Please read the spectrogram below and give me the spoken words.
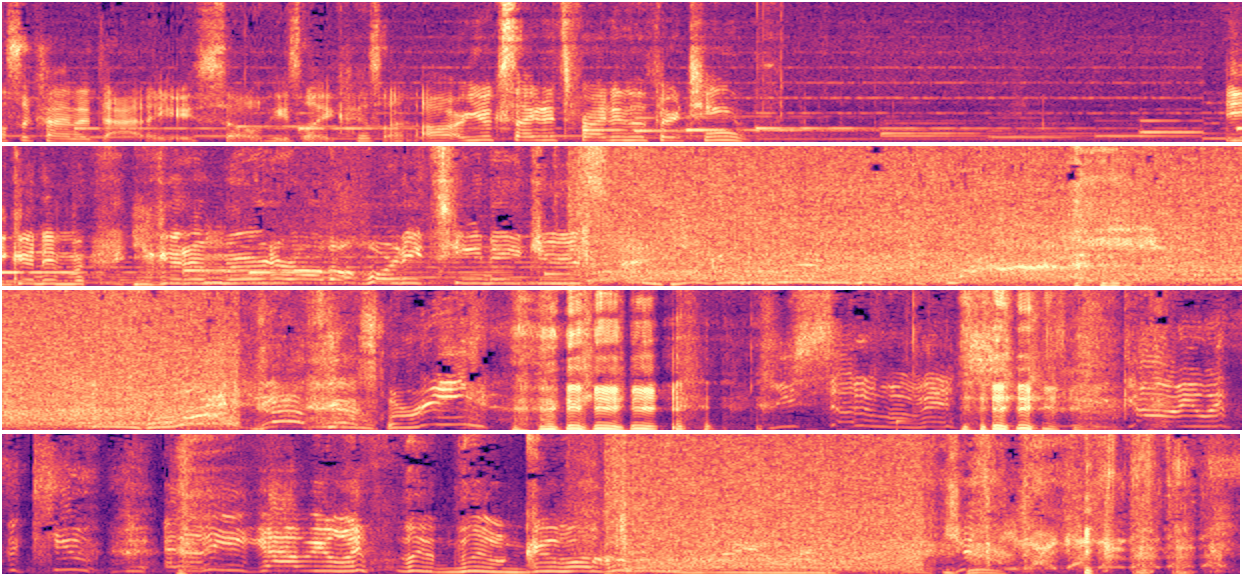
also kind of daddy, so he's like, he's like, oh, are you excited? It's Friday the 13th. You gonna, you gonna murder all the horny teenagers? You gonna murder What? Yes, You son of a bitch! You got me with the cute, and then you got me with the, the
